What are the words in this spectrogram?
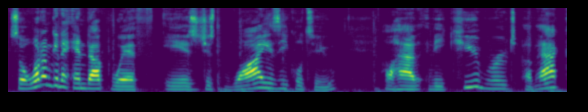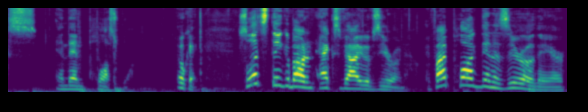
So what I'm going to end up with is just y is equal to, I'll have the cube root of x and then plus 1. Okay, so let's think about an x value of 0 now. If I plugged in a 0 there,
